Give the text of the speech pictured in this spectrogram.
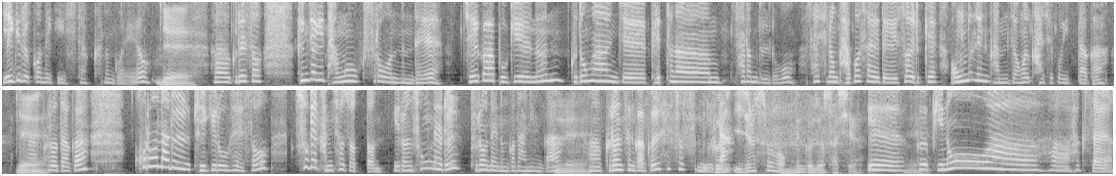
얘기를 꺼내기 시작하는 거예요. 예. 아, 그래서 굉장히 당혹스러웠는데 제가 보기에는 그동안 이제 베트남 사람들도 사실은 과거사에 대해서 이렇게 억눌린 감정을 가지고 있다가 예. 아, 그러다가 코로나를 계기로 해서 속에 감춰졌던 이런 속내를 드러내는 건 아닌가 네. 아, 그런 생각을 했었습니다. 잊을 수는 없는 거죠, 사실. 예, 예. 그 비노아 학살,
